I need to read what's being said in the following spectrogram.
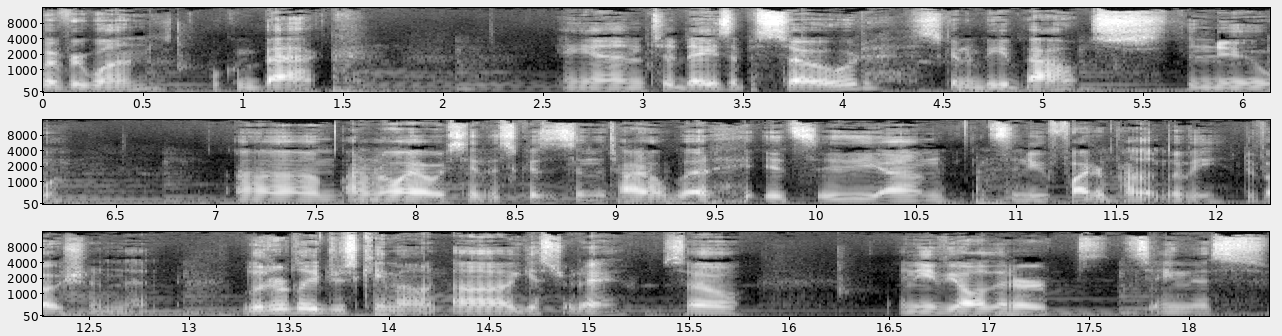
everyone. Welcome back. And today's episode is going to be about the new. Um, I don't know why I always say this because it's in the title, but it's the um, it's the new fighter pilot movie, Devotion, that literally just came out uh, yesterday. So, any of y'all that are seeing this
